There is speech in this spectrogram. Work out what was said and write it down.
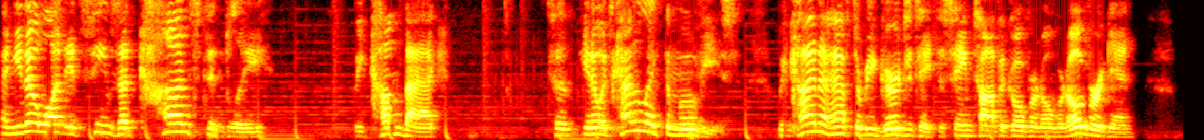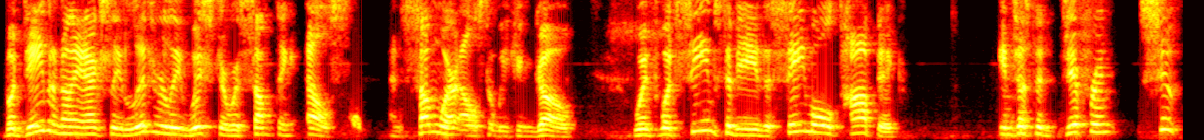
And you know what? It seems that constantly we come back to, you know, it's kind of like the movies. We kind of have to regurgitate the same topic over and over and over again. But David and I actually literally wish there was something else and somewhere else that we can go with what seems to be the same old topic in just a different suit,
